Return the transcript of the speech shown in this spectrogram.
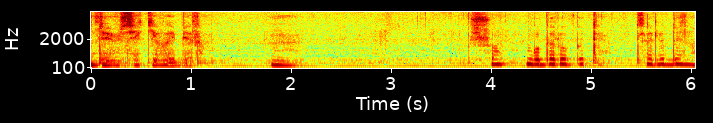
Дивимося, який вибір. Що буде робити ця людина?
